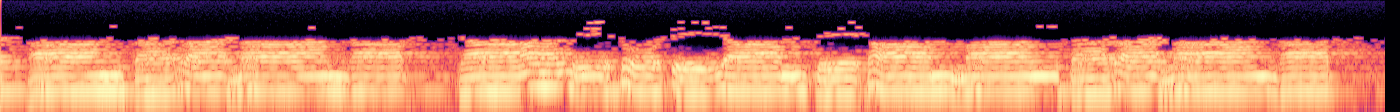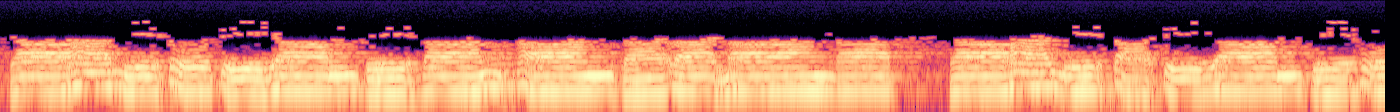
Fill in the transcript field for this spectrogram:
ทธังสารนังคาจามิสุติยามปิธรรมังสารนังคาจามิสุติยามปิสังฆังสารนังคาจามิตติยามปิพุ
